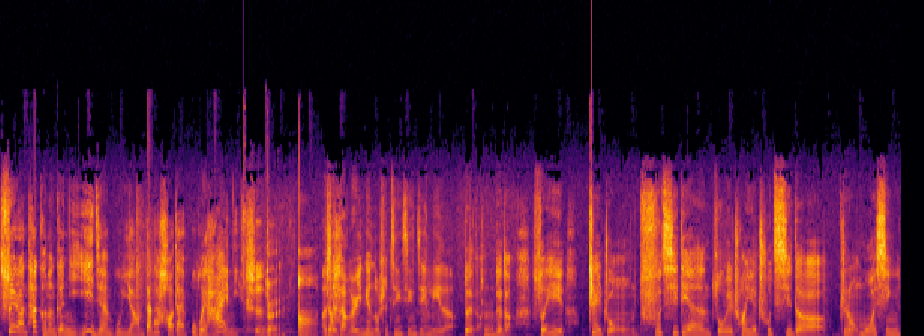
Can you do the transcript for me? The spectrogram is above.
虽然他可能跟你意见不一样，但他好歹不会害你，是，对，嗯，而就且两个人一定都是尽心尽力的，对的对，对的。所以这种夫妻店作为创业初期的这种模型，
